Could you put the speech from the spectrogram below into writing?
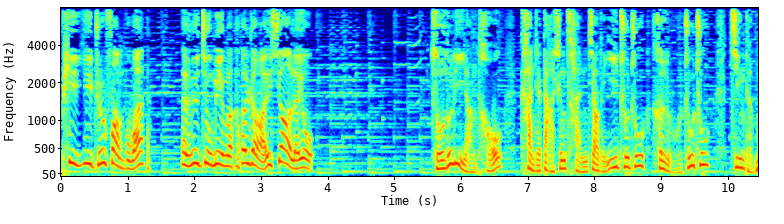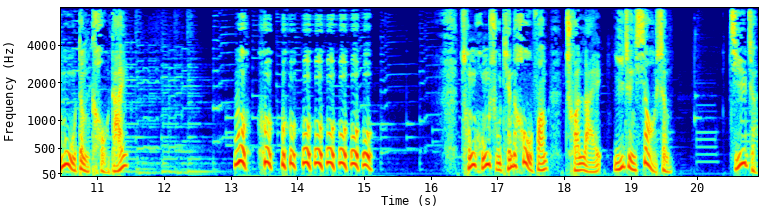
屁一直放不完，呃，救命啊！让俺下来哟！佐罗利仰头看着大声惨叫的一猪猪和鲁猪猪，惊得目瞪口呆。哇！吼吼吼吼吼吼吼！从红薯田的后方传来一阵笑声，接着，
